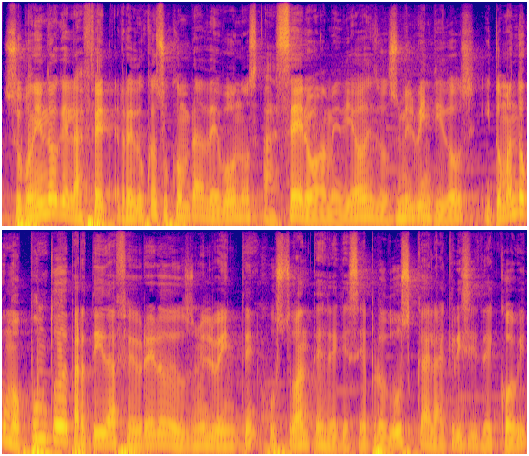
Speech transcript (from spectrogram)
Suponiendo que la Fed reduzca sus compras de bonos a cero a mediados de 2022 y tomando como punto de partida febrero de 2020, justo antes de que se produzca la crisis de COVID,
